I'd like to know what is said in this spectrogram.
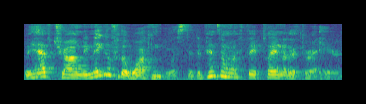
We have Tron. We may go for the Walking Ballista. Depends on if they play another threat here or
